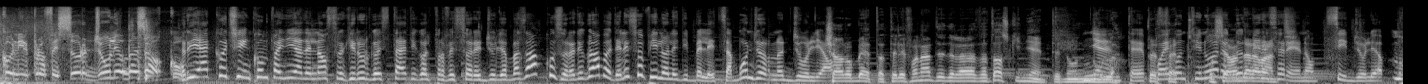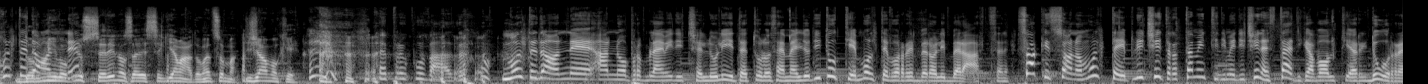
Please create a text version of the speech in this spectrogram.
con il professor Giulio Basocco. Rieccoci in compagnia del nostro chirurgo estetico, il professore Giulio Basocco, su Radio Globo e delle sue pillole di bellezza. Buongiorno Giulio. Ciao Roberta, telefonate della Ratatoschi, niente, non nulla. Niente, puoi Perfetto, continuare a possiamo andare dormire avanti. sereno. Sì, Giulio. Molte Dormivo donne. più sereno se avesse chiamato, ma insomma, diciamo che È preoccupato. molte donne hanno problemi di cellulite, tu lo sai meglio di tutti, e molte vorrebbero liberarsene. So che sono molteplici i trattamenti di medicina estetica volti a ridurre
